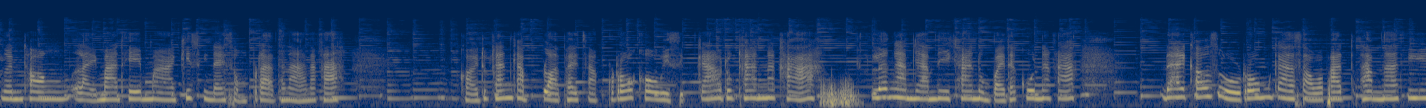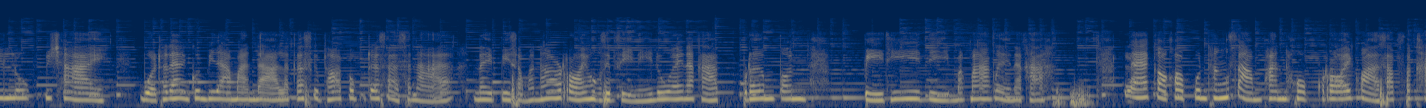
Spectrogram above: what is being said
เงินทองไหลมาเทมาคิดสิ่งใดสมปรารถนานะคะ ขอให้ทุกท่านค่ะปลอดภัยจากโรคโควิด -19 ทุกท่านนะคะ เรื่องงามยามดีค่ะหนุ่มไปทักคุณนะคะ ได้เข้าสู่ร่มกาสาวพัฒน์ทำหน้าที่ลูกผู้ชาย บวชทดแทนคุณบิดามารดา และก็สืบทอดพระพุทธศาสนาในปี 2564 นี้ด้วยนะคะ เริ่มต้นปีที่ดีมาก ๆ เลยนะคะ และขอขอบคุณทั้ง 3,600 กว่าซับสไคร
